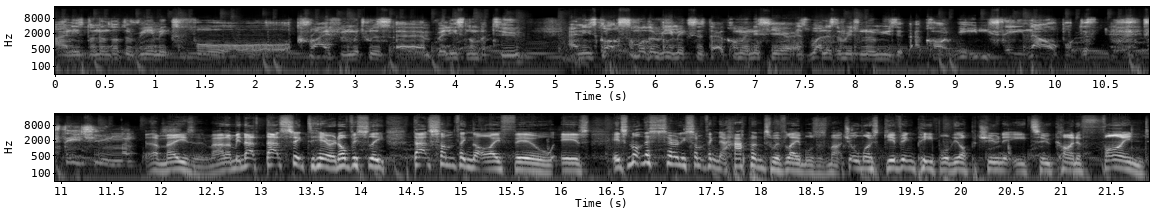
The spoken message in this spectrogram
and he's done another remix for Cryphon, which was um, release number two. And he's got some other remixes that are coming this year, as well as original music that I can't really say now, but just stay tuned, man. Amazing, man. I mean, that that's sick to hear, and obviously that's something that I feel is it's not necessarily something that happens with labels as much. Almost giving people the opportunity to kind of find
